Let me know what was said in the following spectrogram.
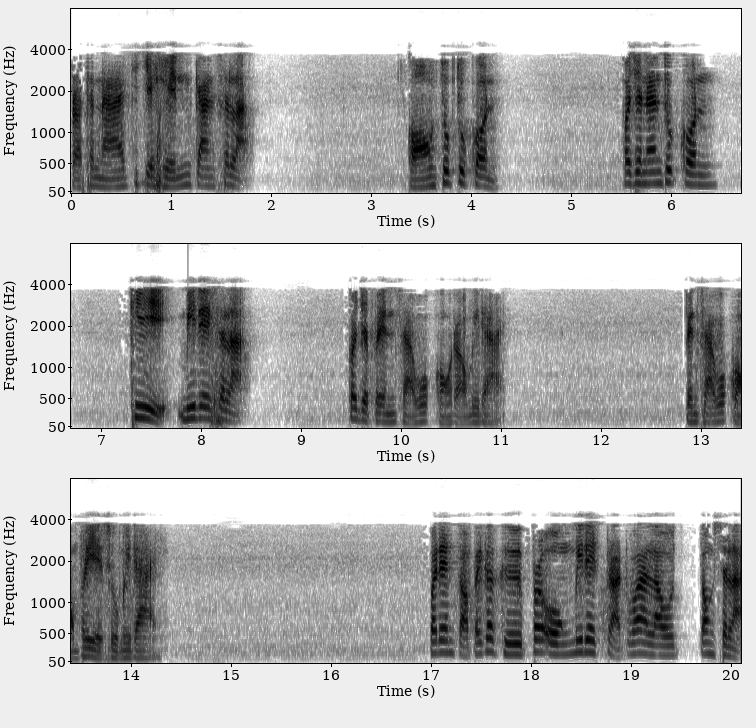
ปรารถนาที่จะเห็นการสละของทุกๆคน เพราะฉะนั้นทุกคนที่มิได้สละ ก็จะเป็นสาวกของเราไม่ได้ เป็นสาวกของพระเยซูไม่ได้ ประเด็นต่อไปก็คือ พระองค์ไม่ได้ตรัสว่าเราต้องสละ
